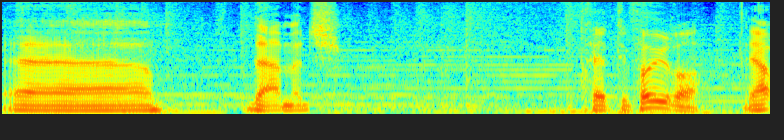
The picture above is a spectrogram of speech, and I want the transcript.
Eh, damage. 34. Ja.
